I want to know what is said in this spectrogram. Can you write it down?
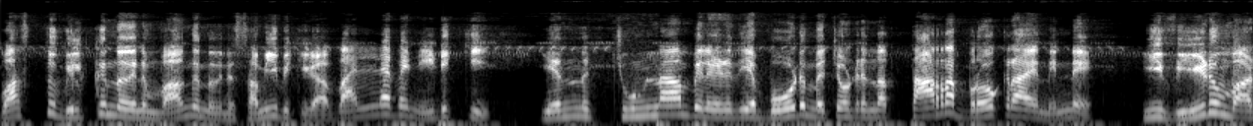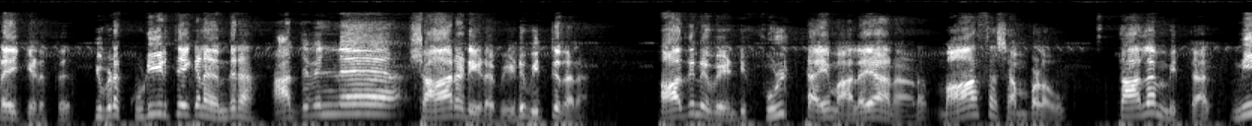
വസ്തു വിൽക്കുന്നതിനും വാങ്ങുന്നതിനും സമീപിക്കുക. വല്ലവൻ ഇടുക്കി എന്ന് ചുണ്ണാമ്പിൽ എഴുതിയ ബോർഡും വെച്ചോണ്ടിരുന്ന തറ ബ്രോക്കറായ നിന്നെ ഈ വീടും വാടകയ്ക്ക് എടുത്ത് ഇവിടെ കുടിയിരുത്തേക്കണ എന്തിനാ? അത് പിന്നെ ഷാരടിയുടെ വീട് വിറ്റ് തരാൻ. അതിനുവേണ്ടി ഫുൾ ടൈം അലയാനാണ് മാസ ശമ്പളവും സ്ഥലം വിറ്റാൽ നീ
